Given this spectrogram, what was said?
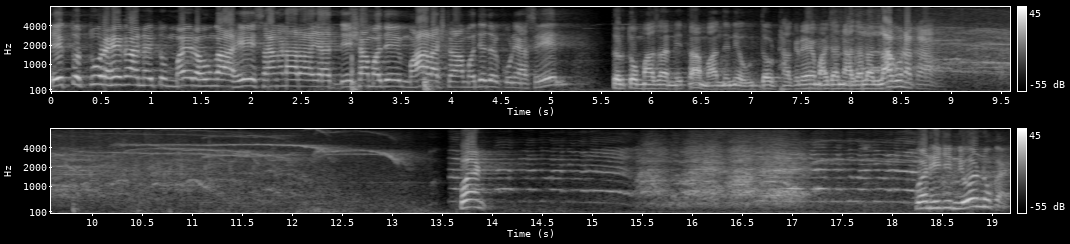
एक तो तू रहेगा नाही तो मैं रहूंगा हे सांगणारा या देशामध्ये महाराष्ट्रामध्ये जर कोणी असेल तर तो माझा नेता माननीय उद्धव ठाकरे माझ्या नादाला लागू नका। पण पण ही जी निवडणूक आहे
